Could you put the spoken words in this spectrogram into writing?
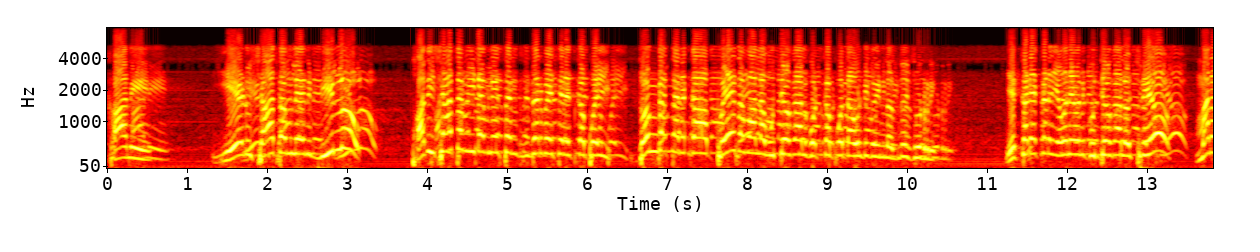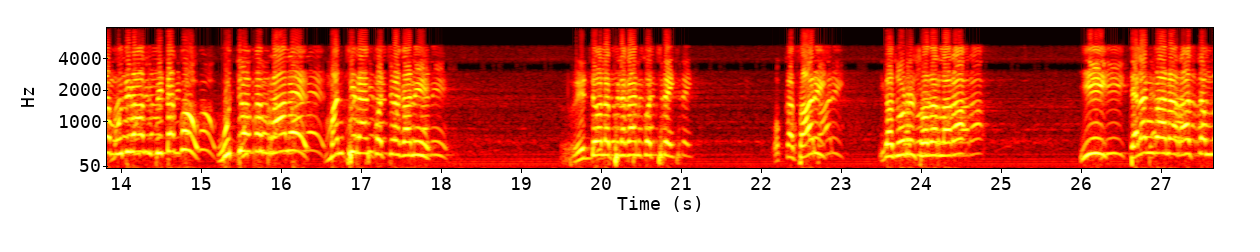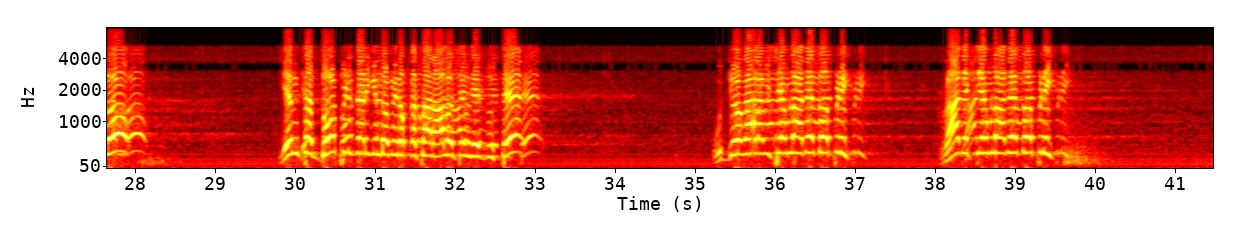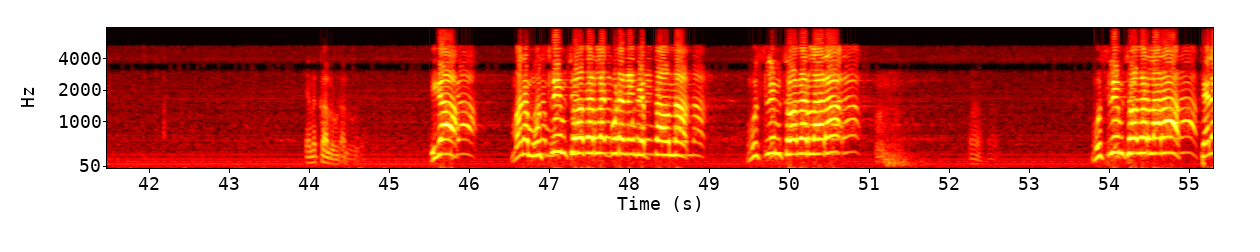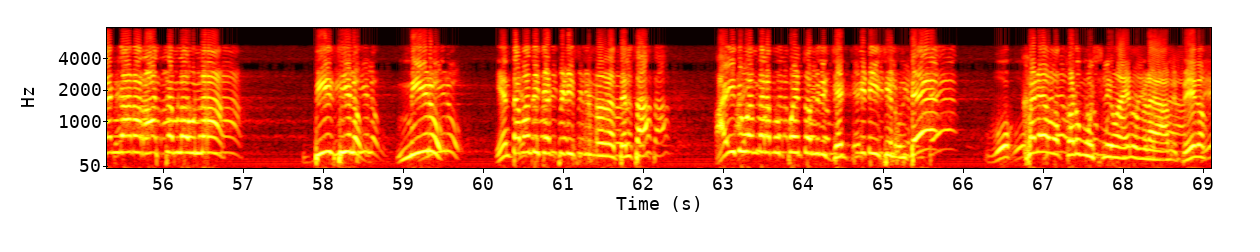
కానీ ఏడు శాతం లేని వీళ్ళు పది శాతం ఈడబ్ల్యూఎస్ఎన్ రిజర్వేషన్ ఎత్తుకపోయి దొంగతనంగా పేద వాళ్ళ ఉద్యోగాలు కొట్టుకపోతా ఉంటే ఇందులో ఉంది చూడ్రి. ఎక్కడెక్కడ ఎవరెవరికి ఉద్యోగాలు వచ్చినాయో మన ముదిరాజు బిడ్డకు ఉద్యోగం రాలే మంచి ర్యాంక్ వచ్చినా కానీ రెడ్డోళ్ళ పిల్లగానికి వచ్చినాయి. ఒక్కసారి ఇక చూడండి సోదరులారా ఈ తెలంగాణ రాష్ట్రంలో ఎంత దోపిడీ జరిగిందో మీరు ఒక్కసారి ఆలోచన చేసి చూస్తే ఉద్యోగాల విషయంలో అదే దోపిడీ రాజకీయంలో అదే దోపిడీ. వెనకాల ఇక మన ముస్లిం సోదరులకు కూడా నేను చెప్తా ఉన్నా ముస్లిం సోదరులారా ముస్లిం సోదరులారా తెలంగాణ రాష్ట్రంలో ఉన్న బీసీలు మీరు ఎంతమంది జడ్పీటీసీలు ఉన్నారో తెలుసా? ఐదు వందల ముప్పై తొమ్మిది జడ్పీడీసీలు ఉంటే ఒక్కడే ఒక్కడు ముస్లిం ఆయన ఉన్నాడు? ఆమె బేగం.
